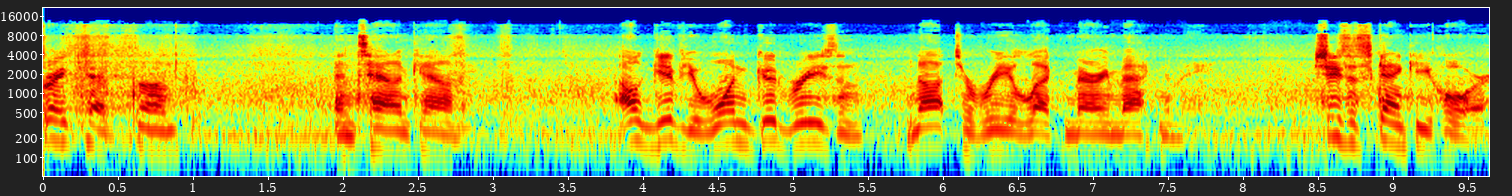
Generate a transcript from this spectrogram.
great catch, son, and Town County. I'll give you one good reason not to re-elect Mary McNamee. She's a skanky whore.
